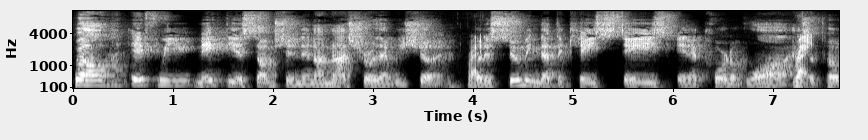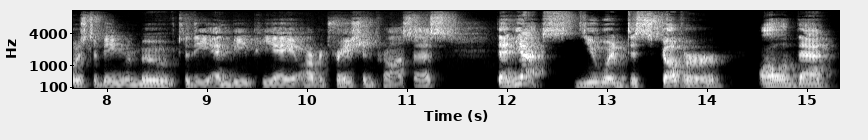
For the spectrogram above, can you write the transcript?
Well, if we make the assumption, and I'm not sure that we should, right. but assuming that the case stays in a court of law right. as opposed to being removed to the NBPA arbitration process, then yes, you would discover all of that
